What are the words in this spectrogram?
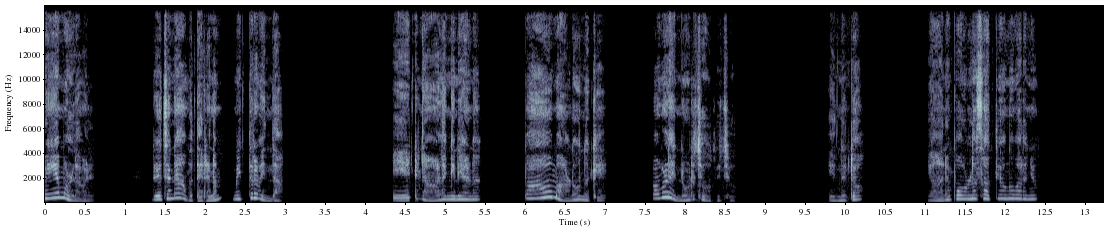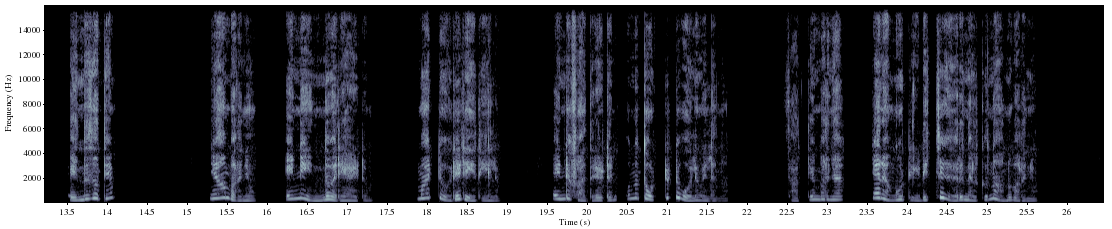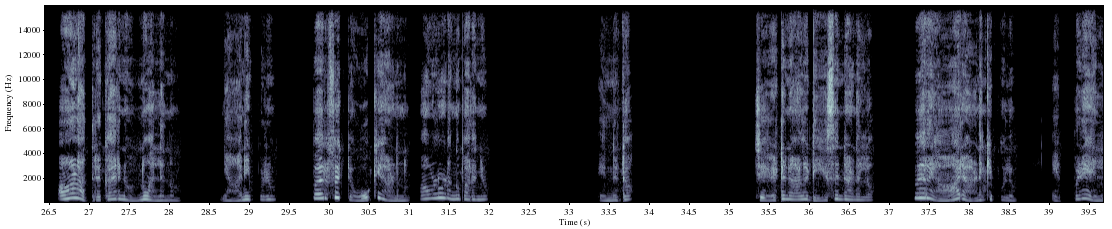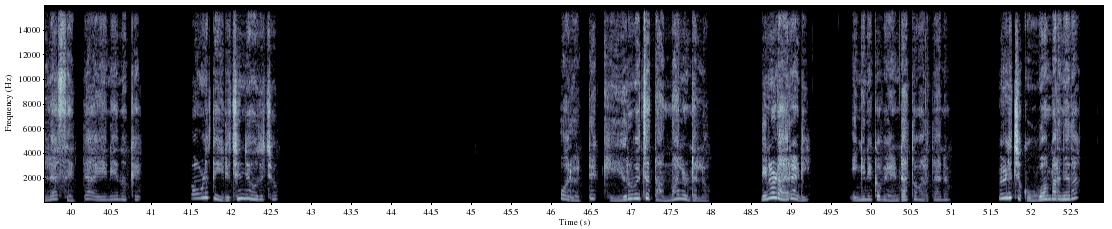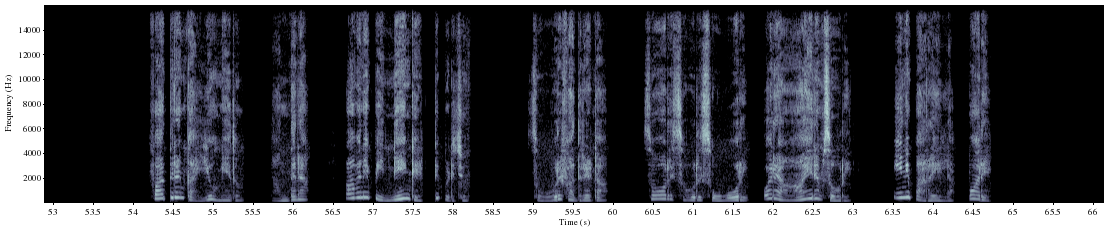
പ്രിയമുള്ളവൾ രചനാവതരണം മിത്രവിന്ദ. ഏട്ടൻ ആളെങ്ങനെയാണ് പാവമാണോ എന്നൊക്കെ അവൾ എന്നോട് ചോദിച്ചു. എന്നിട്ടോ? ഞാനിപ്പോൾ ഉള്ള സത്യം അങ്ങ് പറഞ്ഞു. എന്ത് സത്യം? ഞാൻ പറഞ്ഞു എന്നെ ഇന്ന് വരെയായിട്ടും മറ്റൊരു രീതിയിലും എന്റെ ഫതിരേട്ടൻ ഒന്ന് തൊട്ടിട്ട് പോലുമില്ലെന്ന് സത്യം പറഞ്ഞാൽ ഞാൻ അങ്ങോട്ട് ഇടിച്ചു കയറി നിൽക്കുന്നു പറഞ്ഞു. ആൾ അത്രക്കാരനൊന്നും അല്ലെന്നും ഞാനിപ്പോഴും പെർഫെക്റ്റ് ഓക്കെ ആണെന്നും അവളോടങ്ങ് പറഞ്ഞു. എന്നിട്ടോ? ചേട്ടൻ ആൾ ഡീസന്റ് ആണല്ലോ. വേറെ ആരാണെങ്കിൽ പോലും എപ്പോഴേ എല്ലാം സെറ്റ് ആയേനേന്നൊക്കെ അവൾ തിരിച്ചും ചോദിച്ചു. ഒരൊറ്റ കീറു വെച്ച് തന്നാലുണ്ടല്ലോ. നിന്നോട് ആരാടി? ഇങ്ങനെയൊക്കെ വേണ്ടാത്ത വർത്താനം. വിളിച്ചു കൂവാൻ പറഞ്ഞത്? ഭദ്രം കൈയൊങ്ങിയതും നന്ദന അവനെ പിന്നെയും കെട്ടിപ്പിടിച്ചു. സോറി ഭദ്രേട്ടാ. സോറി സോറി സോറി ഒരായിരം സോറി ഇനി പറയില്ല. പോരെ.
